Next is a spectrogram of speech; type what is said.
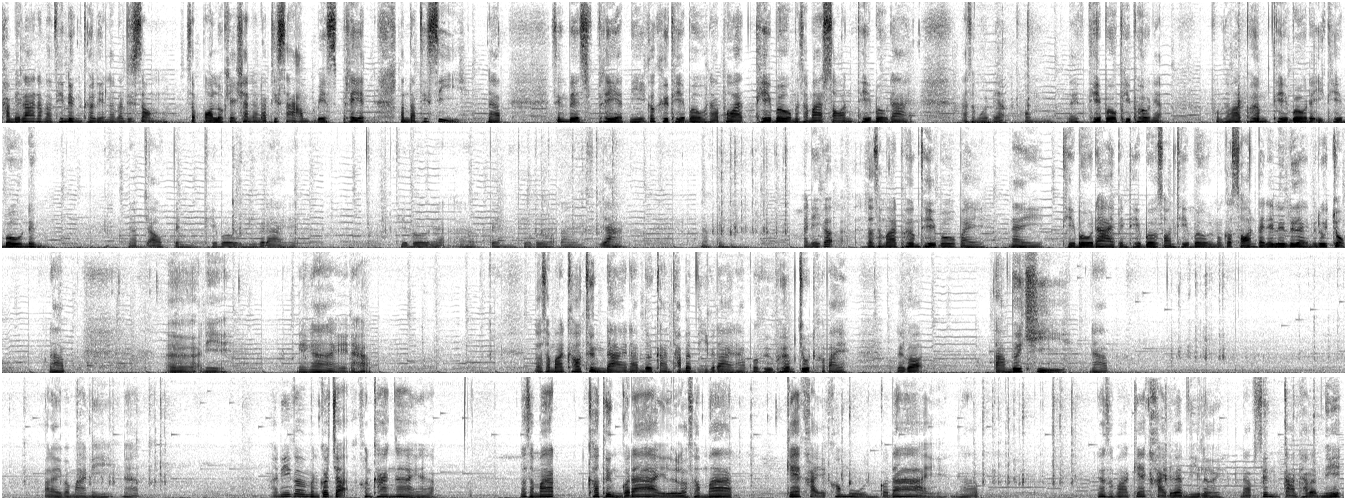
camera ลำดับที่1 terrain ลำดับที่2 spawn location ลำดับที่3 base plate ลำดับที่ 4 นะครับ ซึ่ง base plate นี้ก็คือ table นะครับเพราะว่า table มันสามารถซ้อน table ได้สมมติเนี่ยผมใน table people เนี่ยผมสามารถเพิ่ม table ได้อีก table 1นะครับจะเอาเป็น table นี้ก็ได้นี่ย table เนี้นะครับเป็น table อะไรสักอย่างนะเป็นอันนี้ก็เราสามารถเพิ่ม table ไปใน table ได้เป็น table ซ้อน table แล้วมันก็ซ้อนไปได้เรื่อยๆ ไม่รู้จบนะครับเอออันนี้ง่ายๆนะครับ เราสามารถเข้าถึงได้นะครับ โดยการทำแบบนี้ก็ได้นะครับ ก็คือเพิ่มจุดเข้าไป แล้วก็ตามด้วยคีย์นะครับ อะไรประมาณนี้นะฮะ อันนี้ก็มันก็จะค่อนข้างง่ายนะครับ เราสามารถเข้าถึงก็ได้ หรือเราสามารถแก้ไขข้อมูลก็ได้นะครับเราสามารถแก้ไขได้แบบนี้เลยนะครับ ซึ่งการทำแบบนี้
